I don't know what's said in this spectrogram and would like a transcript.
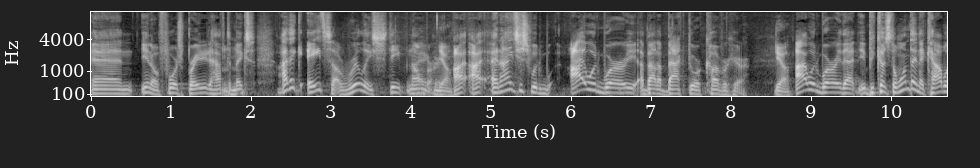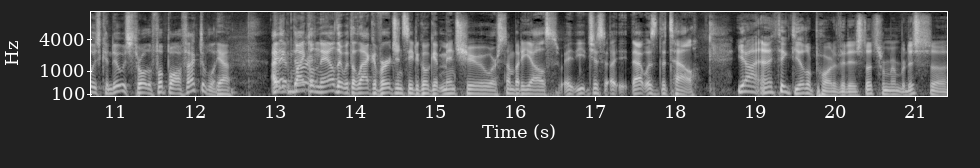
and you know force Brady to have to make. I think eight's a really steep number. Yeah. I, I and I just would I would worry about a backdoor cover here. Yeah. I would worry that because the one thing the Cowboys can do is throw the football effectively. Yeah. I And think if Michael nailed it with the lack of urgency to go get Minshew or somebody else. It, just uh, that was the tell. Yeah, and I think the other part of it is let's remember this: uh,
